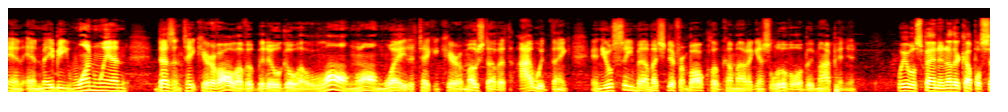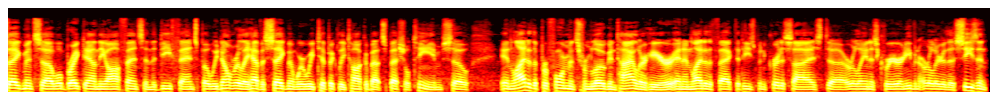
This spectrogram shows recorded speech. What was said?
And, and maybe one win doesn't take care of all of it, but it'll go a long, long way to taking care of most of it, I would think. And you'll see a much different ball club come out against Louisville, would be my opinion. We will spend another couple segments. Uh, we'll break down the offense and the defense, but we don't really have a segment where we typically talk about special teams. So, in light of the performance from Logan Tyler here, and in light of the fact that he's been criticized uh, early in his career and even earlier this season,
